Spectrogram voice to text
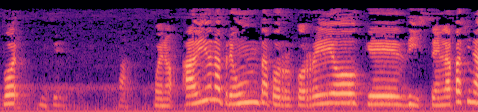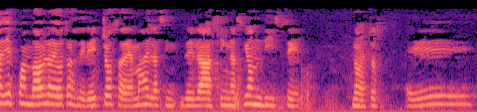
Por- sí. Ah, Bueno, había una pregunta por correo que dice, en la página 10 cuando habla de otros derechos, además de la, de la asignación, dice... No, esto es... Eh,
